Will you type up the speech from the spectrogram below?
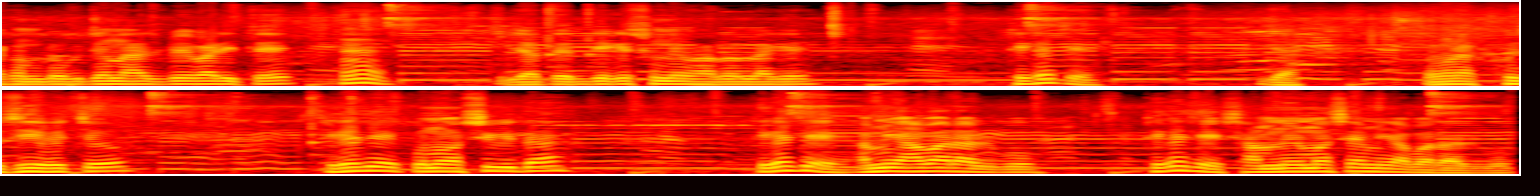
এখন লোকজন আসবে বাড়িতে হ্যাঁ? যাতে দেখে শুনে ভালো লাগে। ঠিক আছে? যাক তোমরা খুশি হয়েছো? ঠিক আছে? কোনো অসুবিধা? ঠিক আছে? আমি আবার আসব। ঠিক আছে? সামনের মাসে আমি আবার আসব।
